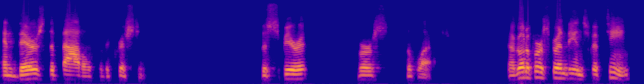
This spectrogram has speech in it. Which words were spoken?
And there's the battle for the Christian the Spirit versus the flesh. Now go to 1 Corinthians 15.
